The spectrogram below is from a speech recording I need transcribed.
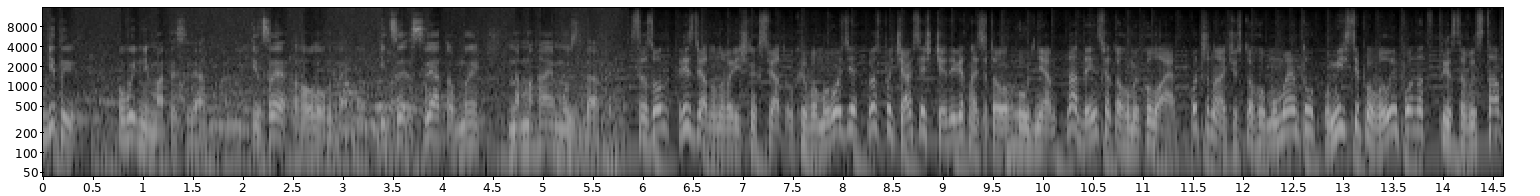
Діти повинні мати свято. І це головне. І це свято ми намагаємось дати. Сезон різдвяно-новорічних свят у Кривому Розі розпочався ще 19 грудня на День Святого Миколая. Починаючи з того моменту, у місті провели понад 300 вистав,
